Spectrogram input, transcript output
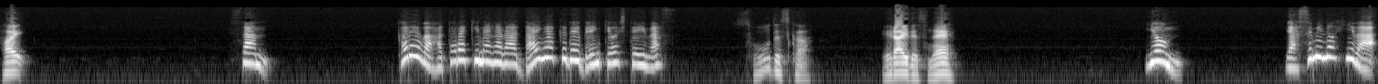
はい。3、彼は働きながら大学で勉強しています。そうですか。偉いですね。4、休みの日は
